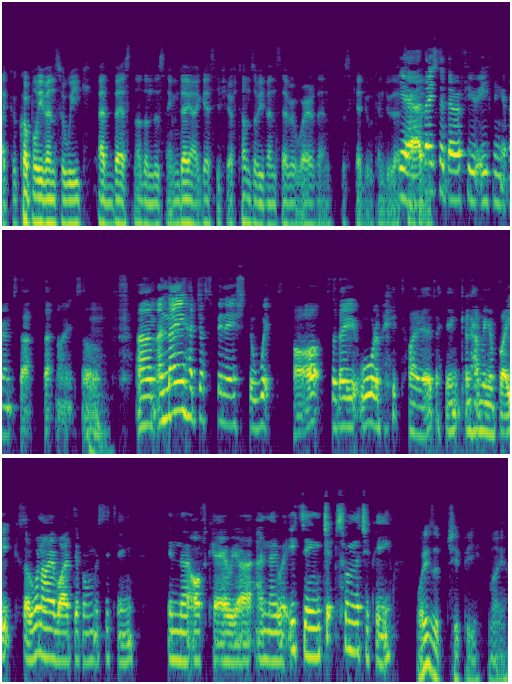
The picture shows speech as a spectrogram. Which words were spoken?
like a couple events a week at best, not on the same day. I guess if you have tons of events everywhere, then the schedule can do that. Yeah, they said there were a few evening events that that night. So, Hmm. um, and they had just finished the whips part, so they were all a bit tired, I think, and having a break. So when I arrived, everyone was sitting in the aftercare area, and they were eating chips from the chippy. What is a chippy, Maya?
